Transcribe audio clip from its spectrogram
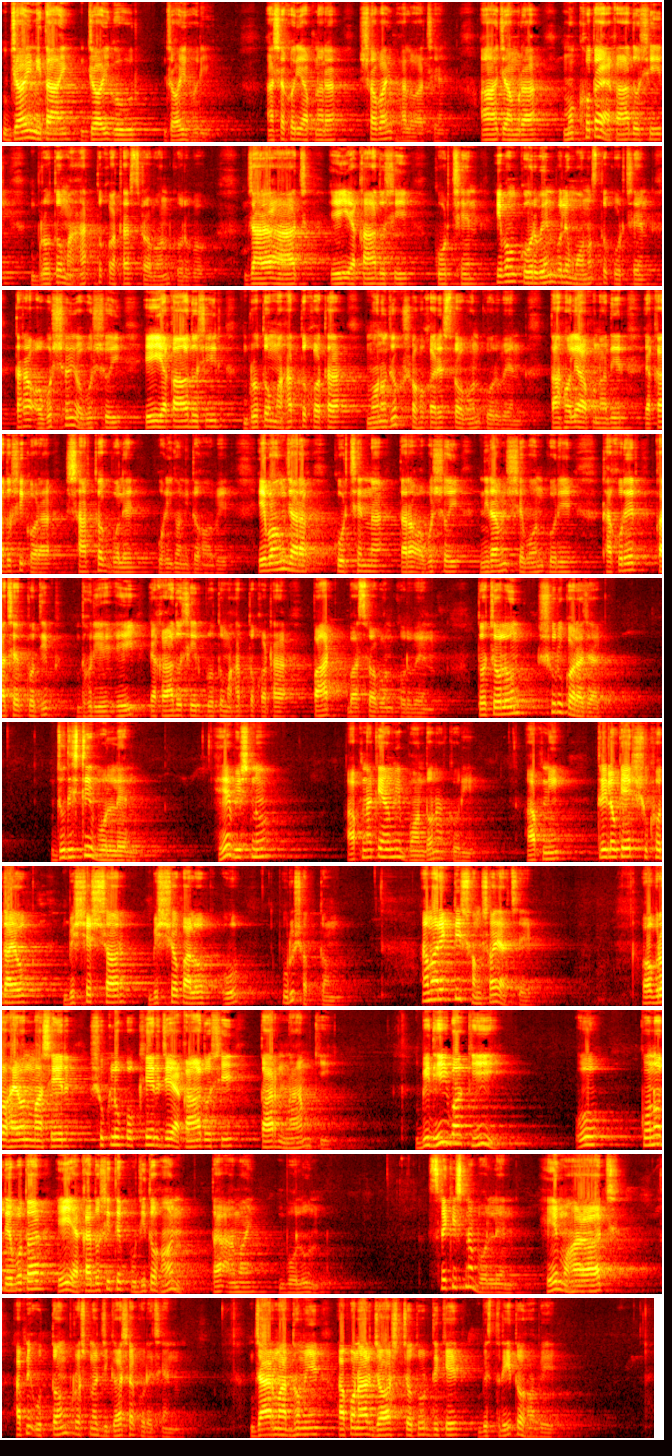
জয় নিতাই, জয় গৌর, জয় হরি। আশা করি আপনারা সবাই ভালো আছেন। আজ আমরা মুখ্যতা একাদশীর ব্রত মাহাত্ম কথা শ্রবণ করব। যারা আজ এই একাদশী করছেন এবং করবেন বলে মনস্থ করছেন, তারা অবশ্যই অবশ্যই এই একাদশীর ব্রত মাহাত্ম কথা মনোযোগ সহকারে শ্রবণ করবেন। তাহলে আপনাদের একাদশী করা সার্থক বলে পরিগণিত হবে। এবং যারা করছেন না, তারা অবশ্যই নিরামিষ সেবন করে ঠাকুরের কাছে প্রদীপ ধরিয়ে এই একাদশীর ব্রত মাহাত্ম কথা পাঠ বা শ্রবণ করবেন। তো চলুন শুরু করা যাক। যুধিষ্ঠির বললেন, হে বিষ্ণু, আপনাকে আমি বন্দনা করি। আপনি ত্রিলোকের সুখদায়ক, বিশ্বেশ্বর, বিশ্বপালক ও পুরুষোত্তম। আমার একটি সংশয় আছে। অগ্রহায়ণ মাসের শুক্লপক্ষের যে একাদশী, তার নাম কি? বিধি বা কি? ও কোন দেবতা এই একাদশীতে পূজিত হন? তা আমায় বলুন। শ্রীকৃষ্ণ বললেন হে মহারাজ, আপনি উত্তম প্রশ্ন জিজ্ঞাসা করেছেন, যার মাধ্যমে আপনার যশ চতুর্দিকে বিস্তৃত হবে।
